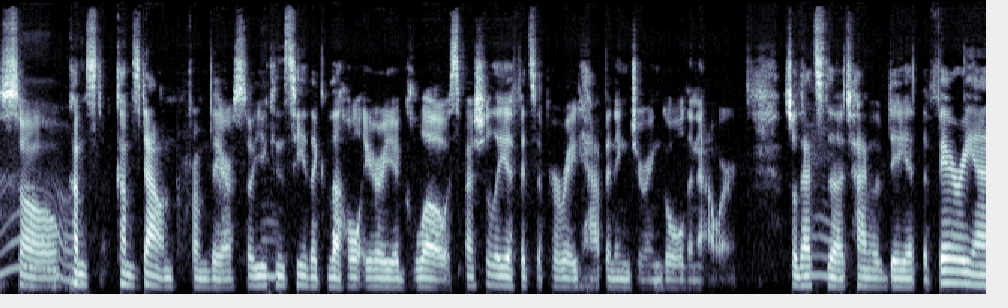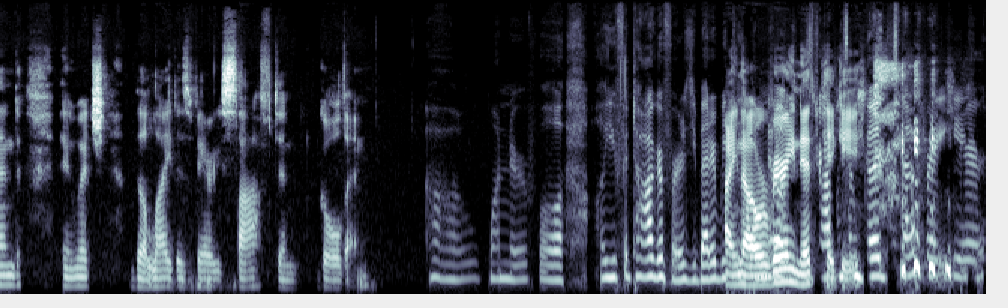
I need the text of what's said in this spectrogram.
So Oh. comes comes down from there, so you can see like the whole area glow, especially if it's a parade happening during golden hour. So that's the time of day at the very end, in which the light is very soft and golden. Oh, wonderful. All you photographers, you better be I know we're very notes. Some nitpicky. good stuff right here.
